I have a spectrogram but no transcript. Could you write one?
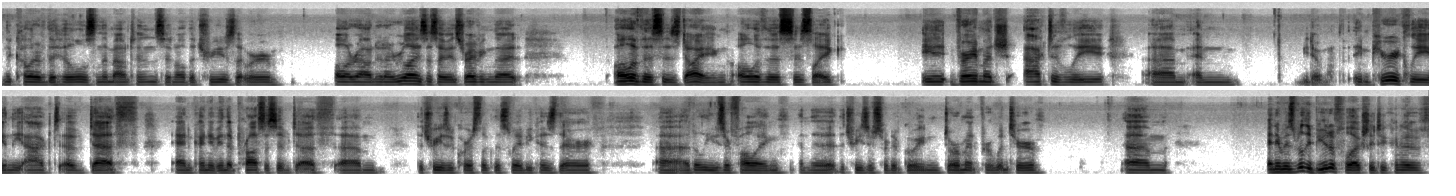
the color of the hills and the mountains and all the trees that were all around. And I realized as I was driving that all of this is dying. All of this is like it very much actively um, and you know empirically in the act of death and kind of in the process of death. Um, the trees, of course, look this way because they're uh, the leaves are falling and the the trees are sort of going dormant for winter. Um, and it was really beautiful actually to kind of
